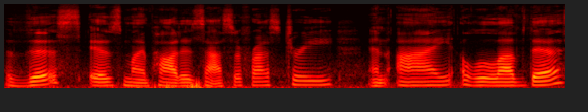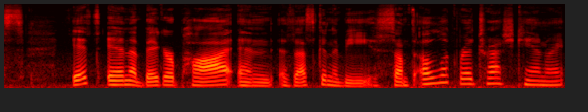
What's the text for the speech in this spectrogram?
This is my potted sassafras tree and I love this. It's in a bigger pot and that's going to be something. Oh, look, red trash can right,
